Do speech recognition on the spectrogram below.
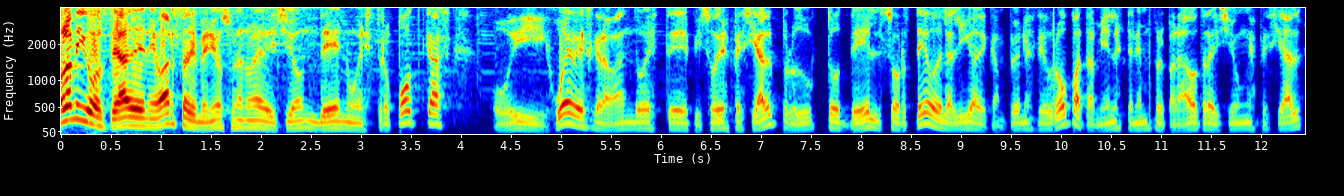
Hola amigos de ADN Barça, bienvenidos a una nueva edición de nuestro podcast. Hoy jueves grabando este episodio especial, producto del sorteo de la Liga de Campeones de Europa. También les tenemos preparado otra edición especial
